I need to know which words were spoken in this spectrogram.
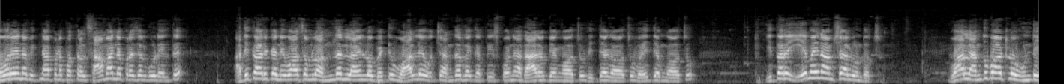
ఎవరైనా విజ్ఞాపన పత్రాలు సామాన్య ప్రజలు కూడా వెళ్తే అధికారిక నివాసంలో అందరి లైన్లో పెట్టి వాళ్ళే వచ్చి అందరి దగ్గర తీసుకొని అది ఆరోగ్యం కావచ్చు విద్య కావచ్చు వైద్యం కావచ్చు ఇతర ఏమైనా అంశాలు ఉండొచ్చు. వాళ్ళు అందుబాటులో ఉండి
